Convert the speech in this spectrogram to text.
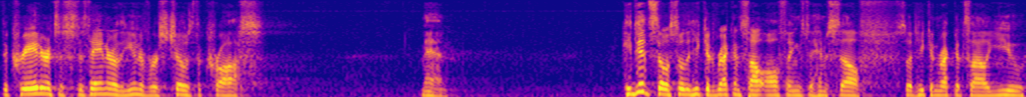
The creator and sustainer of the universe chose the cross. Man. He did so so that he could reconcile all things to himself, so that he can reconcile you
